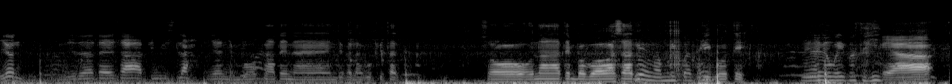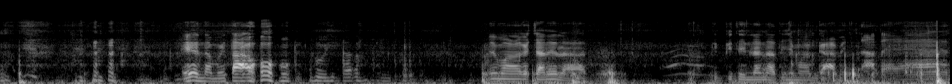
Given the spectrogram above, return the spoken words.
Ayun, dito na tayo sa ating isla. Yan, yung buhok natin ay hindi pa nagupitan. So, una natin babawasan bigote. Amoy patay. Kaya, ayun, amoy tao. Amoy tao. yung mga ka-channel at tigpitin lang natin yung mga gamit natin.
